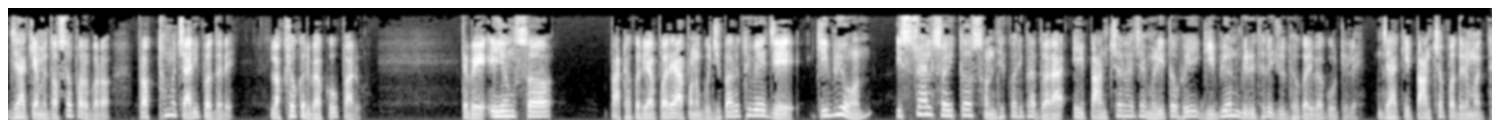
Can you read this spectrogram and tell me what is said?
ଯାହାକି ଆମେ ଦଶ ପର୍ବର ପ୍ରଥମ ଚାରିପଦରେ ଲକ୍ଷ୍ୟ କରିବାକୁ ପାରୁ। ତେବେ ଏହି ଅଂଶ ପାଠ କରିବା ପରେ ଆପଣ ବୁଝିପାରୁଥିବେ ଯେ ଗିବିଓନ୍ ଇସ୍ରାଏଲ୍ ସହିତ ସନ୍ଧି କରିବା ଦ୍ୱାରା ଏହି ପାଞ୍ଚ ରାଜା ମିଳିତ ହୋଇ ଗିବିଓନ୍ ବିରୁଦ୍ଧରେ ଯୁଦ୍ଧ କରିବାକୁ ଉଠିଲେ ଯାହାକି ପାଞ୍ଚ ପଦରେ ମଧ୍ୟ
